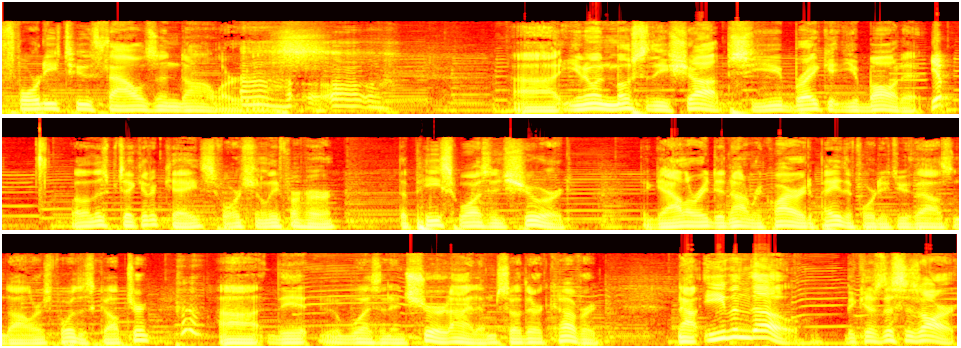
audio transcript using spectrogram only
forty-two thousand dollars. Oh, uh, you know, in most of these shops, you break it, you bought it. Yep. Well, in this particular case, fortunately for her, the piece was insured. The gallery did not require her to pay the forty-two thousand dollars for the sculpture. uh, the, it was an insured item, so they're covered. Now, even though because this is art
